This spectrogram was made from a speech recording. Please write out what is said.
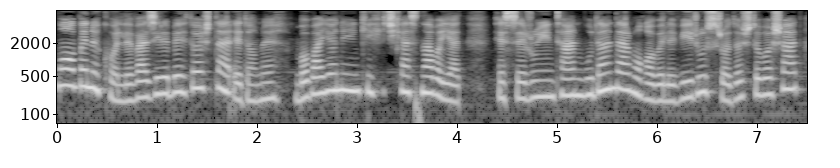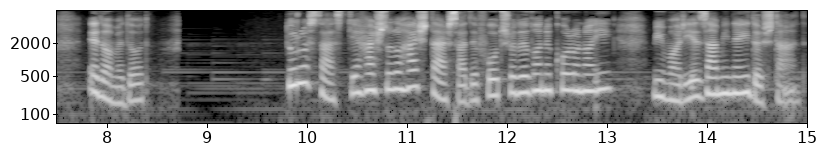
معاون کل وزیر بهداشت در ادامه با بیان اینکه هیچ کس نباید حس روی این تن بودن در مقابل ویروس را داشته باشد ادامه داد درست است که 88 درصد فوت شدگان کرونایی بیماری زمینه ای داشتند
